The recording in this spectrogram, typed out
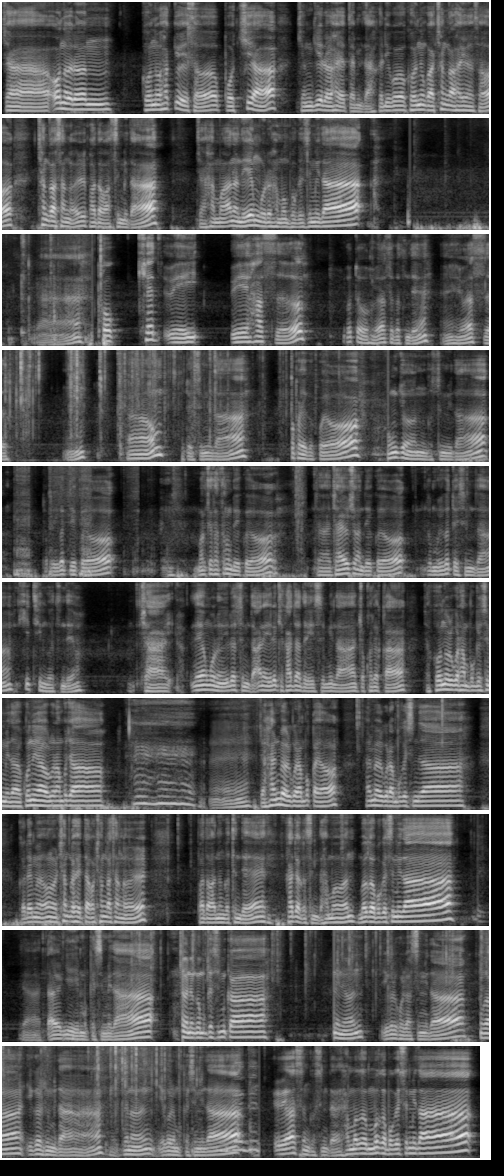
자, 오늘은 건우 학교에서 보치아 경기를 하였답니다. 그리고 건우가 참가하여서 참가상을 받아왔습니다. 자, 한번 아는 내용물을 한번 보겠습니다. 자, 포켓 웨이, 웨하스. 이것도 웨하스 같은데. 예, 웨하스. 음. 다음, 또 있습니다. 파파이 같고요. 동전 같습니다. 또 이것도 있고요. 막대 사탕도 있고요. 자, 자유시간도 있고요. 또뭐 이것도 있습니다. 키트인 것 같은데요. 자, 내용물은 이렇습니다. 안에 이렇게 과자들이 있습니다. 초콜릿과. 자, 건우 얼굴 한번 보겠습니다. 건우야 얼굴 한번 보자. 예. 자, 할매 얼굴 한번 볼까요? 할매 얼굴 한번 보겠습니다. 그러면 오늘 참가했다고 참가상을 받아왔는 것 같은데 가져갔습니다. 한번 먹어보겠습니다. 자, 딸기 먹겠습니다. 어느 거 먹겠습니까? 저는 이걸 골랐습니다. 누가 이걸 줍니다. 저는 이걸 먹겠습니다. 왜쓴 것입니다. 한번 먹어 먹어보겠습니다.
